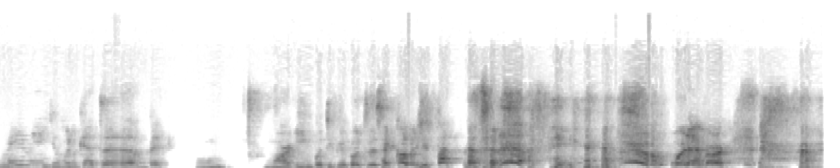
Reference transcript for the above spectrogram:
maybe you will get a bit more input if you go to the psychologist, but that's a thing, whatever. um,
